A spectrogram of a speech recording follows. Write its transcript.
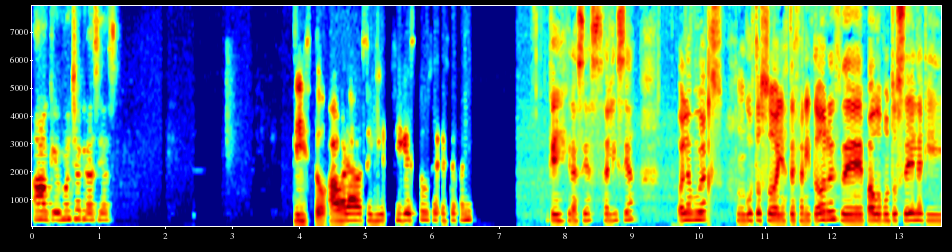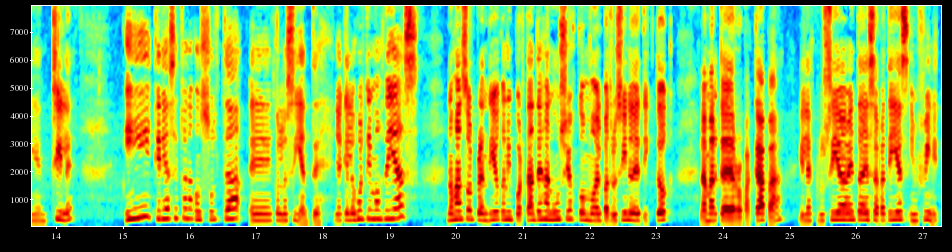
Ah, ok, muchas gracias. Listo. Ahora segui- sigues tú, Stephanie. Ok, gracias Alicia. Hola Bugax, un gusto, soy Stephanie Torres de Pago.cl aquí en Chile. Y quería hacerte una consulta eh, con lo siguiente, ya que en los últimos días nos han sorprendido con importantes anuncios como el patrocinio de TikTok, la marca de ropa Capa y la exclusiva venta de zapatillas Infinite.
